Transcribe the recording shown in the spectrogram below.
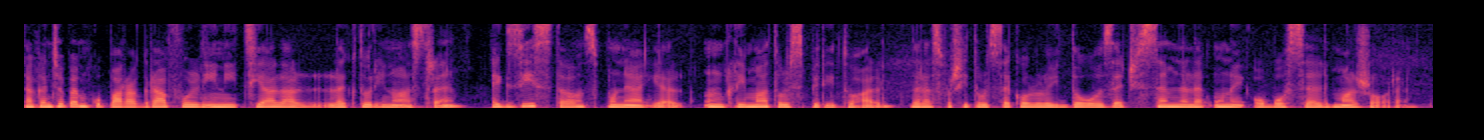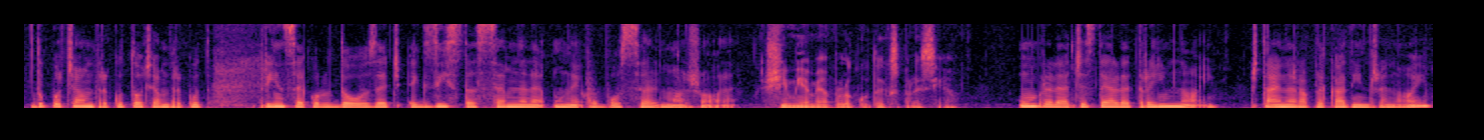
dacă începem cu paragraful inițial al lecturii noastre, există, spunea el, în climatul spiritual de la sfârșitul secolului 20 semnele unei oboseli majore. După ce am trecut tot ce am trecut prin secolul 20, există semnele unei oboseli majore. Și mie mi-a plăcut expresia. Umbrele acesteia le trăim noi. Steiner a plecat dintre noi,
